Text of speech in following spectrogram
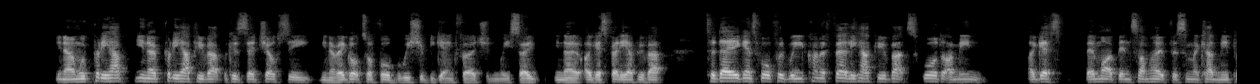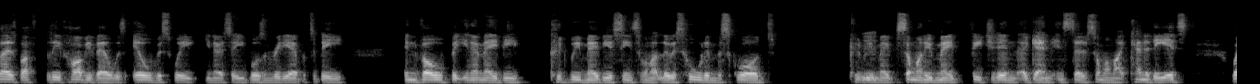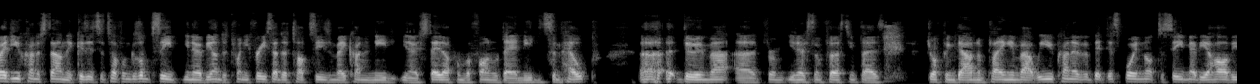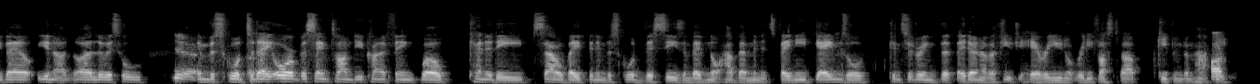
you know, and we're pretty happy, you know, pretty happy with that because they're Chelsea, you know, they got top four, but we should be getting third, shouldn't we? So, you know, I guess fairly happy with that. Today against Watford, were you kind of fairly happy with that squad? I mean, I guess there might have been some hope for some academy players, but I believe Harvey Vale was ill this week, you know, so he wasn't really able to be involved. But, you know, maybe could we maybe have seen someone like Lewis Hall in the squad? Could mm. we maybe someone who may featured in again instead of someone like Kenedy? It's where do you kind of stand it? Because it's a tough one. Because obviously, you know, the under 23s had a tough season. They kind of need, you know, stayed up on the final day and needed some help uh, doing that uh, from, you know, some first team players dropping down and playing in that. Were you kind of a bit disappointed not to see maybe a Harvey Vale, you know, Lewis Hall yeah. in the squad today? Or at the same time, do you kind of think, well, Kenedy, Saul, they've been in the squad this season. They've not had their minutes. They need games or considering that they don't have a future here, are you not really fussed about keeping them happy?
